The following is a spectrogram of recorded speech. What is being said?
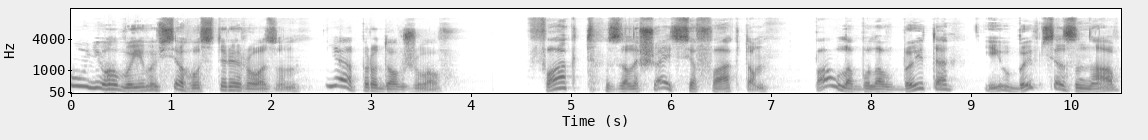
У нього виявився гострий розум. Я продовжував. Факт залишається фактом. Паула була вбита, і вбивця знав,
